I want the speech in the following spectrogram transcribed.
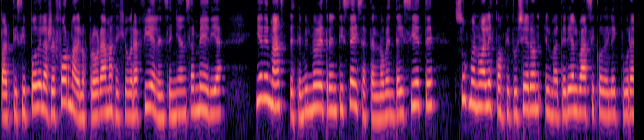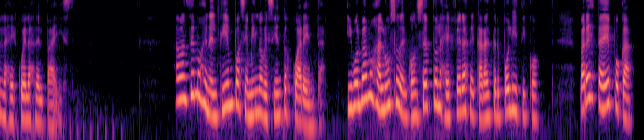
participó de la reforma de los programas de geografía en la enseñanza media y además, desde 1936 hasta el 97, sus manuales constituyeron el material básico de lectura en las escuelas del país. Avancemos en el tiempo hacia 1940 y volvamos al uso del concepto en las esferas de carácter político. Para esta época,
